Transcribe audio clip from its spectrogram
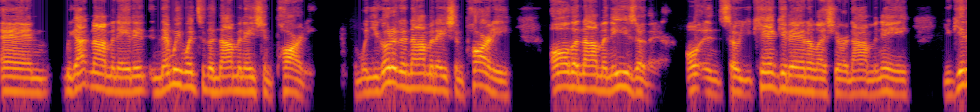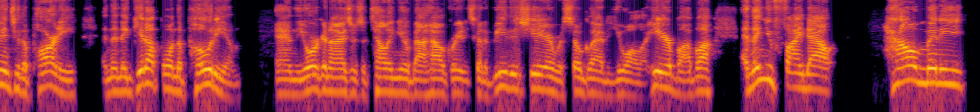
And we got nominated, and then we went to the nomination party. And when you go to the nomination party, all the nominees are there. Oh, and so you can't get in unless you're a nominee. You get into the party, and then they get up on the podium, and the organizers are telling you about how great it's going to be this year. We're so glad that you all are here, blah blah. And then you find out how many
